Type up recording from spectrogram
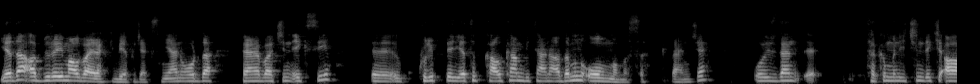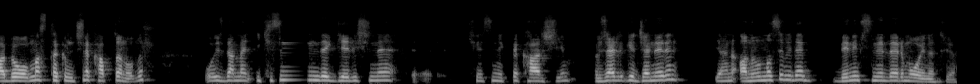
Ya da Abdurrahim Albayrak gibi yapacaksın. Yani orada Fenerbahçe'nin eksiği e, kulüpte yatıp kalkan bir tane adamın olmaması bence. O yüzden e, takımın içindeki abi olmaz, takım içinde kaptan olur. O yüzden ben ikisinin de gelişine e, kesinlikle karşıyım. Özellikle Caner'in yani anılması bile benim sinirlerimi oynatıyor.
